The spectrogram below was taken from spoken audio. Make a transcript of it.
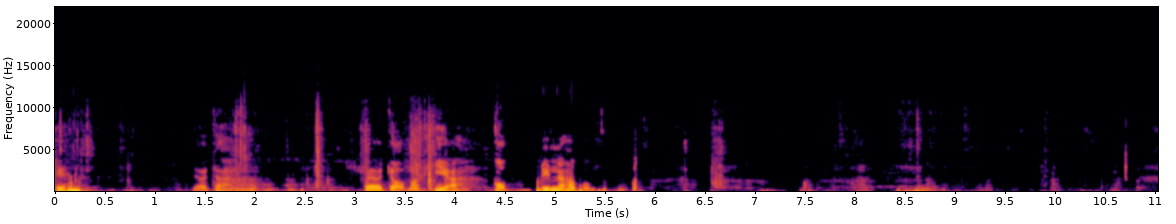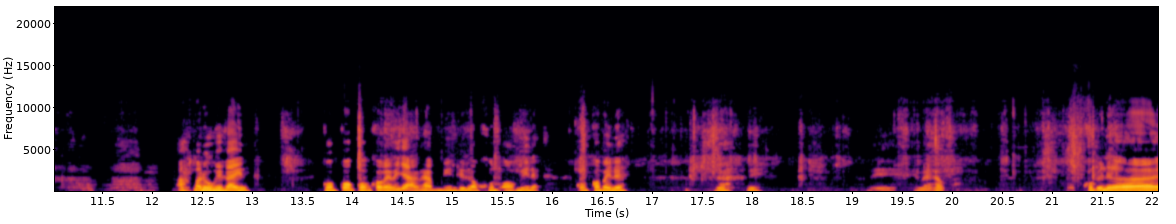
เค เดี๋ยวจะไปเอาจอบมาเขี่ยกบดินนะครับผมอะมาดูใกล้ๆกบก็กบเข้าไปไม่ยากนะครับ ดินที่เราขุดออกนี่แหละกบเข้าไปเลยนะนี่นี่เห็นไหมครับกบเข้าไปเลย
